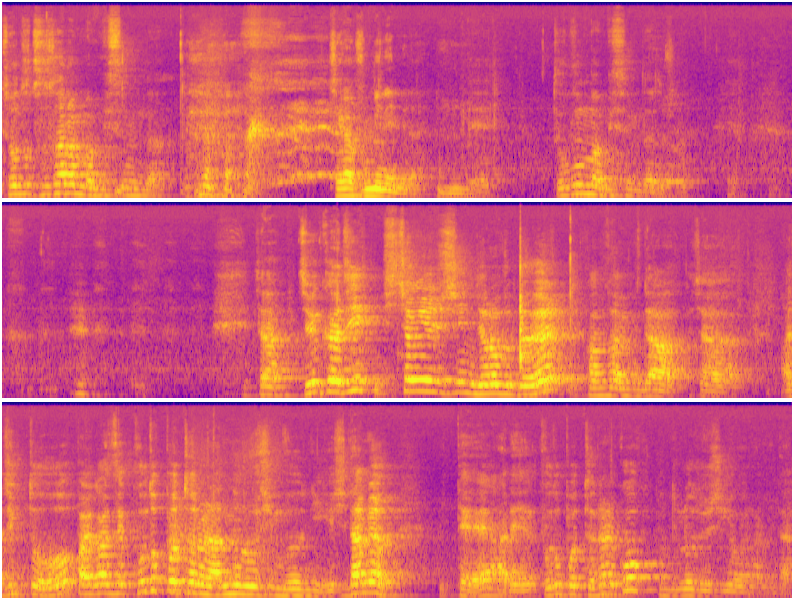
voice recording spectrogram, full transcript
저도 두 사람만 믿습니다. 제가 국민입니다. 네, 두 분만 믿습니다. 저는. 네. 자, 지금까지 시청해주신 여러분들 감사합니다. 자, 아직도 빨간색 구독 버튼을 안 누르신 분이 계시다면 밑에 아래 구독 버튼을 꼭 눌러주시기 바랍니다.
